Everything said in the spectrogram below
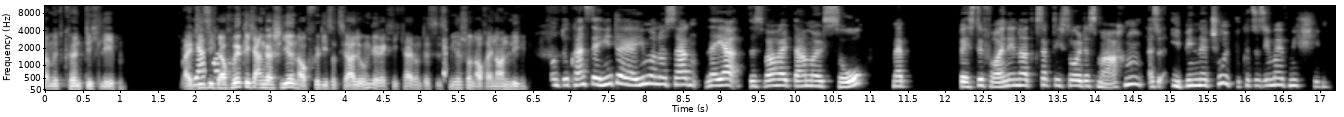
damit könnte ich leben. Weil Ja, die sich auch wirklich engagieren, auch für die soziale Ungerechtigkeit und das ist mir schon auch ein Anliegen. Und du kannst ja hinterher immer nur sagen, naja, das war halt damals so, meine beste Freundin hat gesagt, ich soll das machen, also ich bin nicht schuld, du kannst es immer auf mich schieben.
